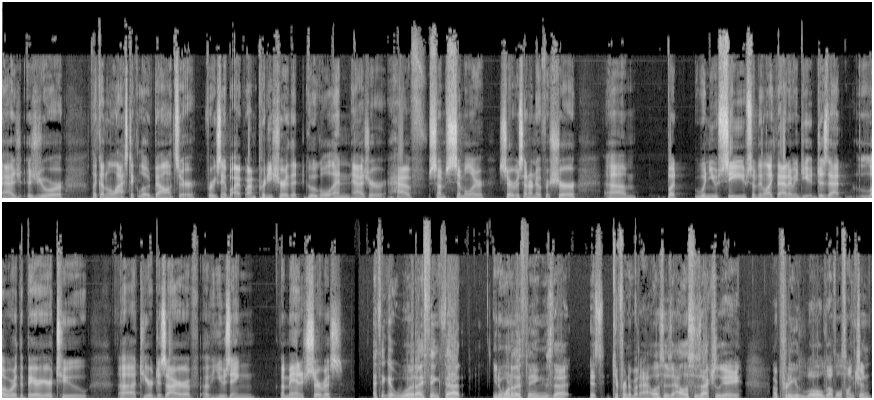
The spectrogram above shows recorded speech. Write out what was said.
Azure, like an Elastic Load Balancer, for example. I, am pretty sure that Google and Azure have some similar service. I don't know for sure. Um, but when you see something like that, I mean, do you, does that lower the barrier to uh, to your desire of, of using a managed service? I think it would. I think that you know one of the things that is different about Atlas is Atlas is actually a a pretty low level function.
